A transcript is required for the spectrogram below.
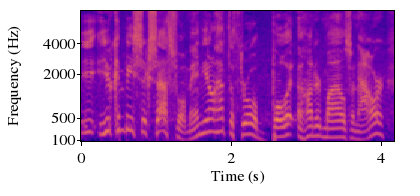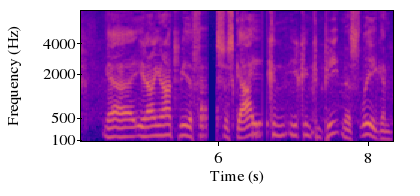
you, you, can be successful, man. You don't have to throw a bullet 100 miles an hour. Uh, you know, you don't have to be the fastest guy. You can you can compete in this league, and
